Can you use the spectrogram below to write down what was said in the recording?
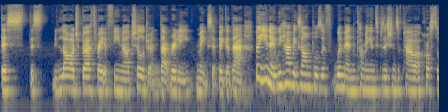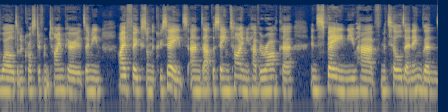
this this large birth rate of female children that really makes it bigger there. But you know, we have examples of women coming into positions of power across the world and across different time periods. I mean, I've focused on the Crusades, and at the same time, you have Urraca in Spain, you have Matilda in England.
